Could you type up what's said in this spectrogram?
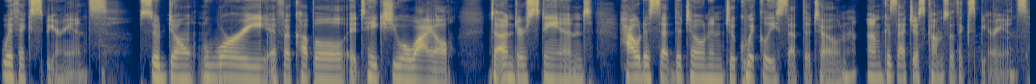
with experience. So don't worry if a couple, it takes you a while to understand how to set the tone and to quickly set the tone, um, because that just comes with experience.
